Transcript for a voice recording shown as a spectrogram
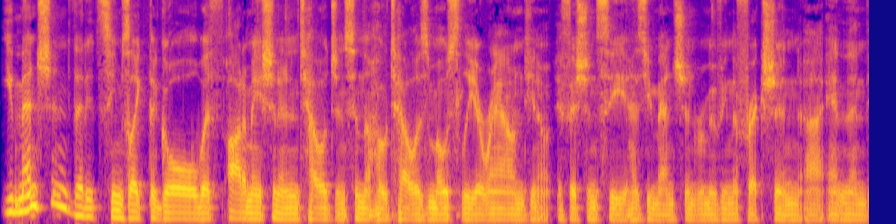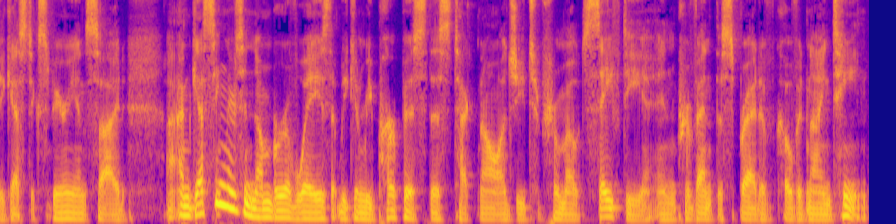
You mentioned that it seems like the goal with automation and intelligence in the hotel is mostly around, you know, efficiency, as you mentioned, removing the friction, uh, and then the guest experience side. I'm guessing there's a number of ways that we can repurpose this technology to promote safety and prevent the spread of COVID 19.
